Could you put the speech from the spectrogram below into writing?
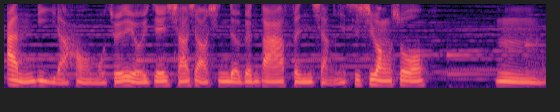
案例，然后我觉得有一些小小心得跟大家分享，也是希望说，嗯，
